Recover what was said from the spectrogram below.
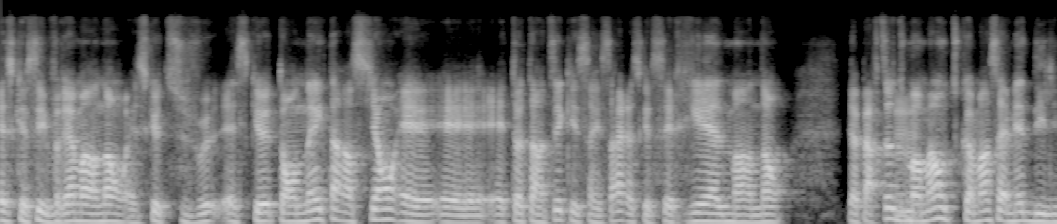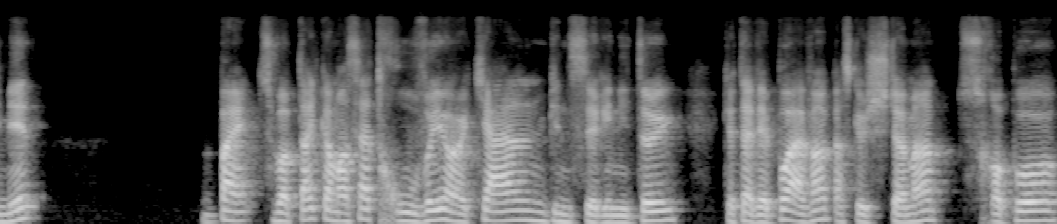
est-ce que c'est vraiment non? Est-ce que tu veux, est-ce que ton intention est, authentique et sincère? Est-ce que c'est réellement non? Puis à partir du hmm. moment où tu commences à mettre des limites, ben, tu vas peut-être commencer à trouver un calme et une sérénité que tu n'avais pas avant parce que justement, tu ne seras pas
